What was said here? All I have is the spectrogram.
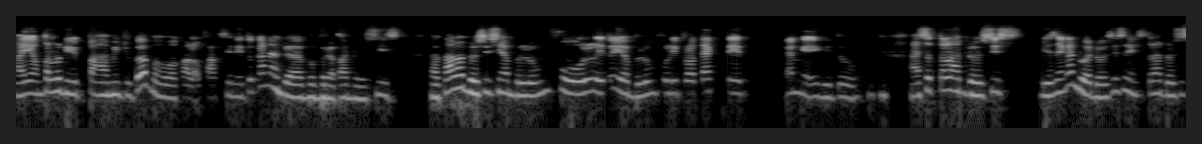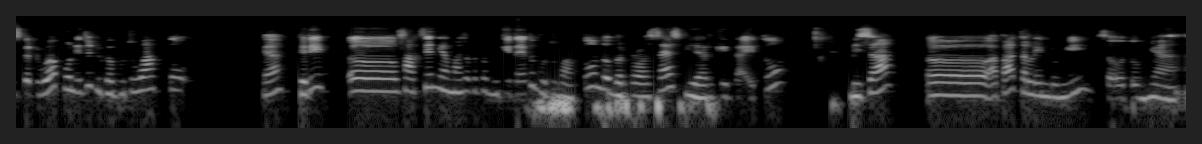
nah yang perlu dipahami juga bahwa kalau vaksin itu kan ada beberapa dosis nah kalau dosisnya belum full itu ya belum fully protected kan kayak gitu. Nah setelah dosis biasanya kan dua dosis nih setelah dosis kedua pun itu juga butuh waktu ya. Jadi eh, vaksin yang masuk ke tubuh kita itu butuh waktu untuk berproses biar kita itu bisa eh, apa terlindungi seutuhnya.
